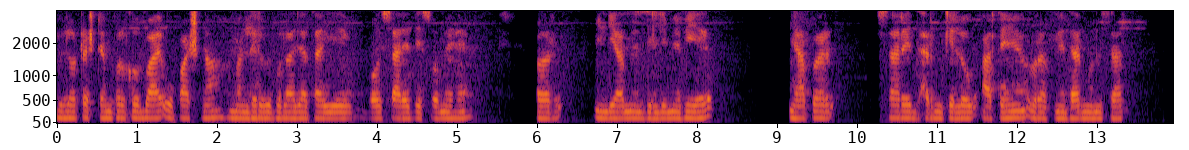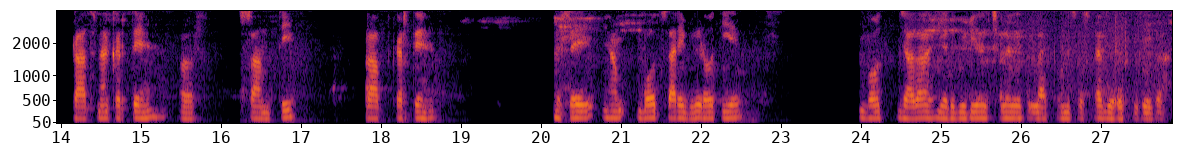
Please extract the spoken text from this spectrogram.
lotus temple को बाय उपासना मंदिर भी बोला जाता है। ये बहुत सारे देशों में है और इंडिया में, दिल्ली में भी है। यहाँ पर सारे धर्म के लोग आते हैं और अपने धर्म अनुसार प्रार्थना करते हैं और शांति प्राप्त करते हैं। ऐसे यहाँ बहुत सारी भीड़ होती है। बहुत ज़्यादा यदि वीडियो अच्छा लगे तो लाइक कमेंट, सब्सक्राइब ज़रूर कीजिएगा।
